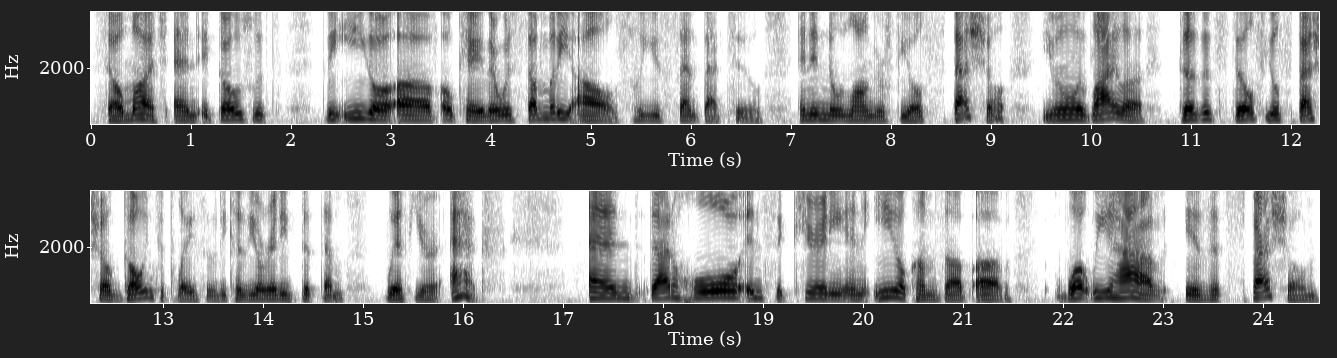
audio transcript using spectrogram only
so much. And it goes with the ego of, okay, there was somebody else who you sent that to, and it no longer feels special. Even with Lila, does it still feel special going to places because you already did them with your ex? And that whole insecurity and ego comes up of what we have, is it special?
